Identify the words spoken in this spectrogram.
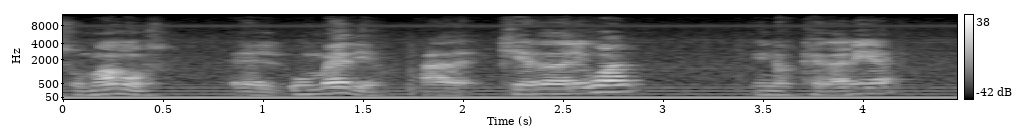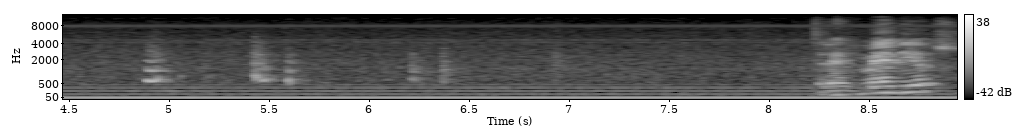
Sumamos el 1 medio a la izquierda del igual y nos quedaría 3 medios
